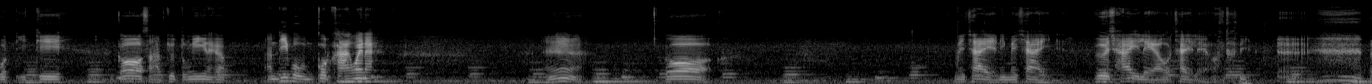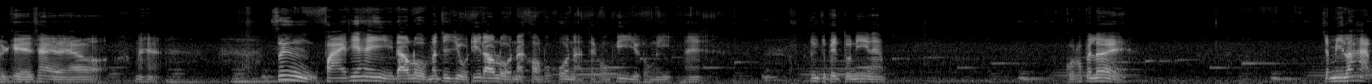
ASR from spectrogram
กดอีกทีก็สามจุดตรงนี้นะครับ อันที่ผมกดค้างไว้นะ ก็ ไม่ใช่ อันนี้ไม่ใช่ เออ ใช่แล้วใช่แล้วตัวนี้โอเคใช่แล้วนะฮะซึ่งไฟล์ที่ให้ดาวน์โหลดมันจะอยู่ที่ดาวน์โหลดนะของทุกคนอะแต่ของพี่อยู่ตรงนี้นะฮะซึ่งจะเป็นตัวนี้นะครับ กดเข้าไปเลย จะมีรหัส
